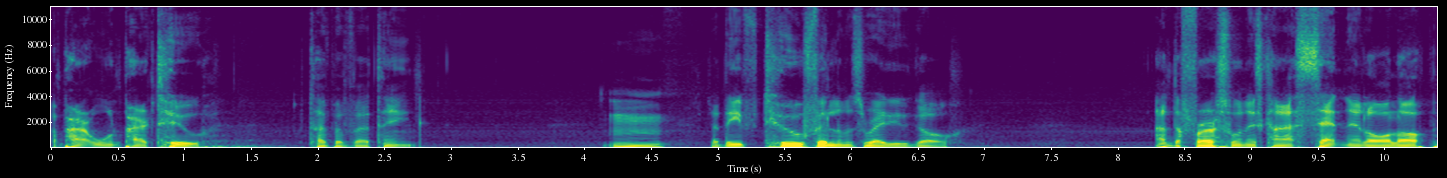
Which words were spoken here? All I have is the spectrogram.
a part one, part two type of a thing Mm. that they've two films ready to go, and the first one is kind of setting it all up,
